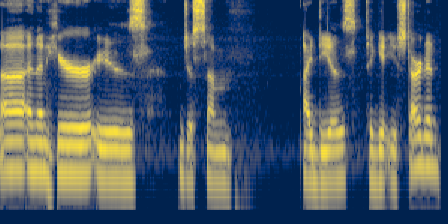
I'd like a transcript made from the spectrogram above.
Uh, and then here is just some ideas to get you started.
